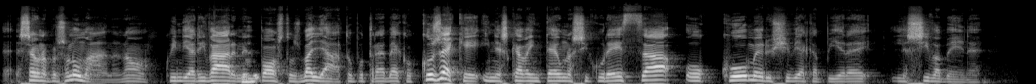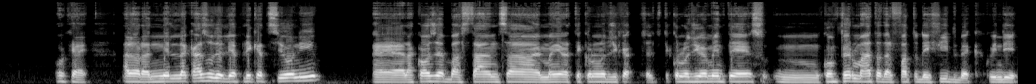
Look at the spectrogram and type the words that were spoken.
eh, sei una persona umana, no? Quindi arrivare nel mhm. posto sbagliato potrebbe, ecco, cos'è che innescava in te una sicurezza o come riuscivi a capire il si va bene? Ok, allora, nel caso delle applicazioni, eh, la cosa è abbastanza in maniera tecnologica, cioè, tecnologicamente mh, mm, confermata dal fatto dei feedback. Quindi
